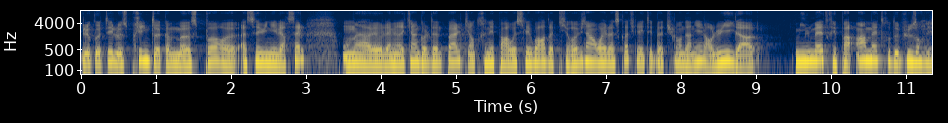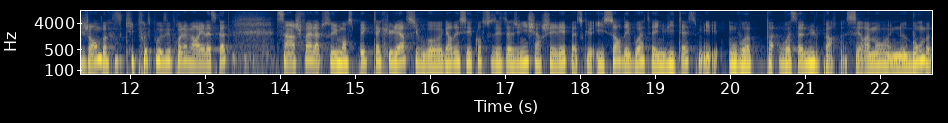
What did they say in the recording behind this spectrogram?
et le côté, le sprint comme euh, sport euh, assez universel. On a euh, l'américain Golden Pal qui est entraîné par Wesley Ward qui revient à Royal Ascot. Il a été battu l'an dernier. Alors lui, il a 1000 mètres et pas un mètre de plus dans les jambes, ce qui peut poser problème à Royal Ascot. C'est un cheval absolument spectaculaire. Si vous regardez ses courses aux États-Unis, cherchez-les parce qu'il sort des boîtes à une vitesse, mais on voit pas, on voit ça nulle part. C'est vraiment une bombe.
